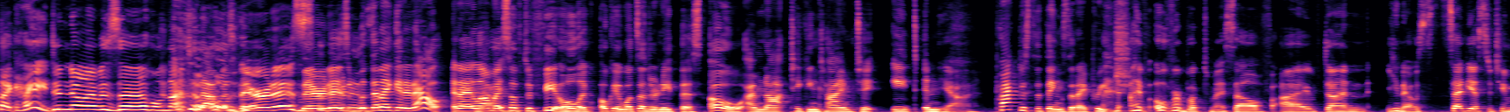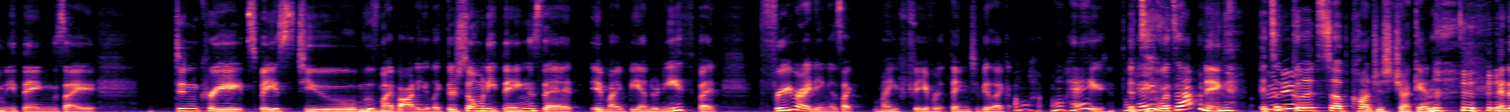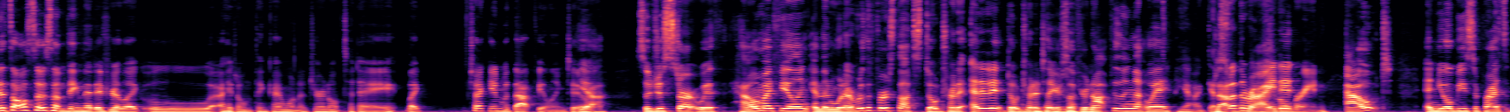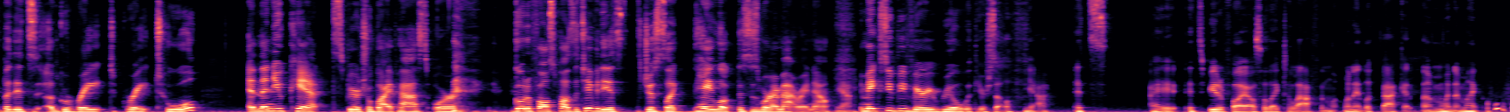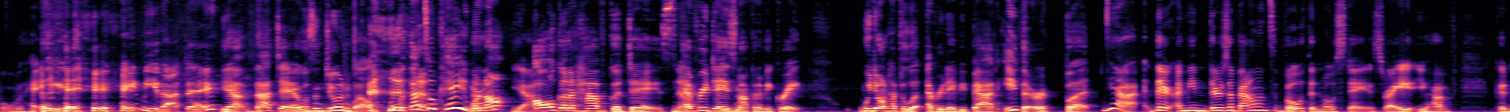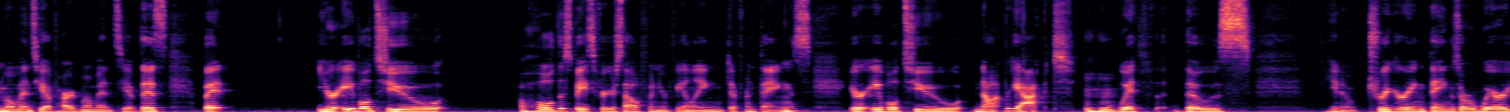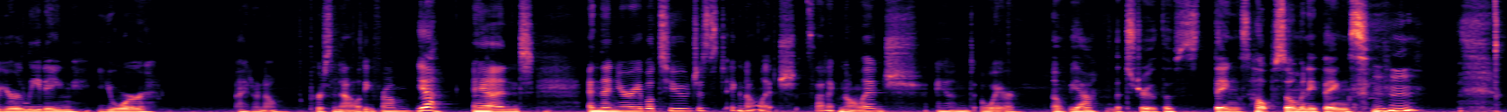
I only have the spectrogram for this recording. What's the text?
like, hey, didn't know I was uh, holding on to that, but there it is. there it is. But then I get it out and I allow Yeah. myself to feel like, okay, what's underneath this? Oh, I'm not taking time to eat and Yeah. practice the things that I preach. I've overbooked myself. I've done, you know, said yes to too many things. I didn't create space to move my body. Like there's so many things that it might be underneath, but free writing is like my favorite thing to be like, oh, oh, hey, oh, It's- hey, what's happening? it's Who a knew? good subconscious check in. and it's also something that if you're like, oh, I don't think I want to journal today, like check in with that feeling too. Yeah. So just start with how am I feeling, and then whatever the first thoughts, don't try to edit it. Don't try to tell yourself you're not feeling that way. Mm-hmm. Yeah, get Just out of the rational it brain. out, and you'll be surprised. But it's a great, great tool. And then you can't spiritual bypass or go to false positivity. It's just like, hey, look, this is where I'm at right now. Yeah. It makes you be very real with yourself. yeah it's I it's beautiful. I also like to laugh when, when I look back at them when I'm like, oh, hey, hey, me that day. Yeah, that day I wasn't doing well. But that's okay. We're not Yeah. all going to have good days. No. Every day is not going to be great. We don't have to let every day be bad either, but Yeah, there. I mean, there's a balance of both in most days, right? You have good moments, you have hard moments, you have this, but you're able to hold the space for yourself when you're feeling different things. You're able to not react mm-hmm. with those, you know, triggering things or where you're leading your, I don't know, personality from. yeah. And and then you're able to just acknowledge. It's that acknowledge and aware. Oh, yeah, that's true. Those things help so many things. Mm-hmm.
